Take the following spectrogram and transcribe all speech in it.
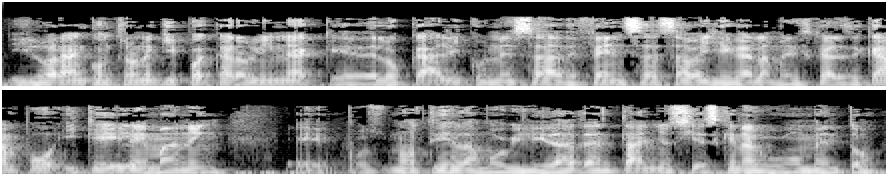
Y lo harán contra un equipo de Carolina que de local y con esa defensa sabe llegar a mariscales de campo. Y que Eli Manning eh, pues no tiene la movilidad de antaño si es que en algún momento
